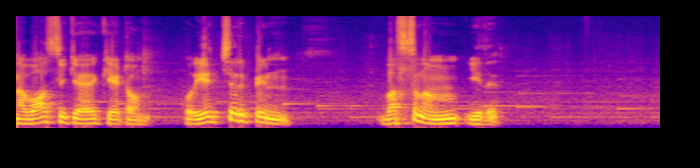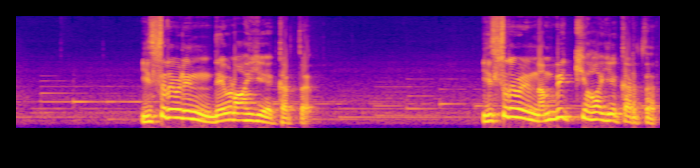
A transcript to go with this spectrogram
நான் வாசிக்க கேட்டோம். ஒரு எச்சரிப்பின் வசனம் இது. இஸ்ரேலின் தேவனாகிய கர்த்தர் இஸ்ரேலின் நம்பிக்கையாகிய கர்த்தர்.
